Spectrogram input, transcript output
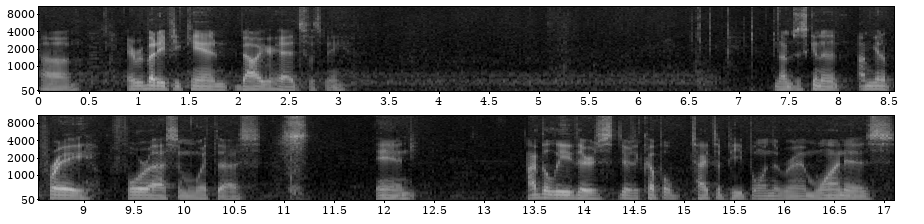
Um, everybody, if you can, bow your heads with me. And I'm just going to, I'm going to pray for us and with us. And I believe there's, there's a couple types of people in the room. One is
